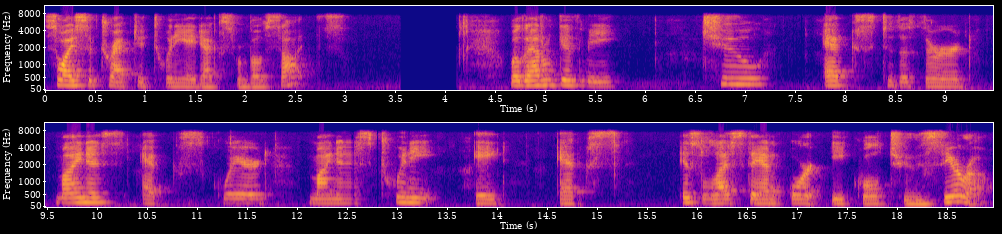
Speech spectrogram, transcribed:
So I subtracted 28x from both sides. Well, that'll give me 2x to the third minus x squared minus 28x is less than or equal to zero.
